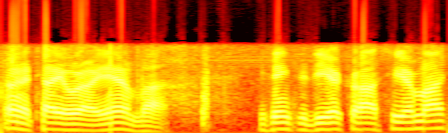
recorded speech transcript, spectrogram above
I'm to tell you where I am, but you think the deer cross here much?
